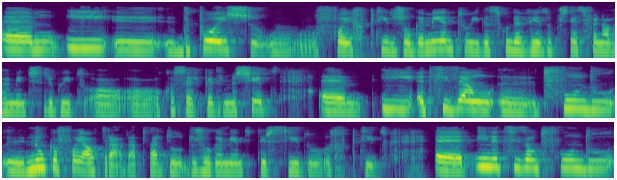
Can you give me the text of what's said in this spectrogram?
um, e uh, depois foi repetido o julgamento e da segunda vez o processo foi novamente distribuído ao, ao Conselho Pedro Machete um, e a decisão de fundo nunca foi alterada, apesar do, do julgamento ter sido repetido. e na decisão de fundo,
